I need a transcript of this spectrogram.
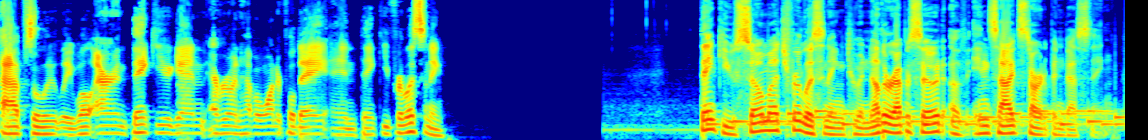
Absolutely. Well, Aaron, thank you again. Everyone, have a wonderful day and thank you for listening. Thank you so much for listening to another episode of Inside Startup Investing.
